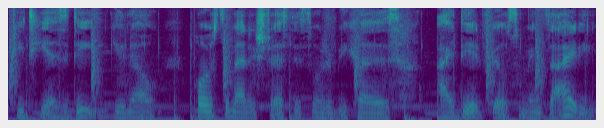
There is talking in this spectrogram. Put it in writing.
PTSD, you know, post traumatic stress disorder, because I did feel some anxiety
